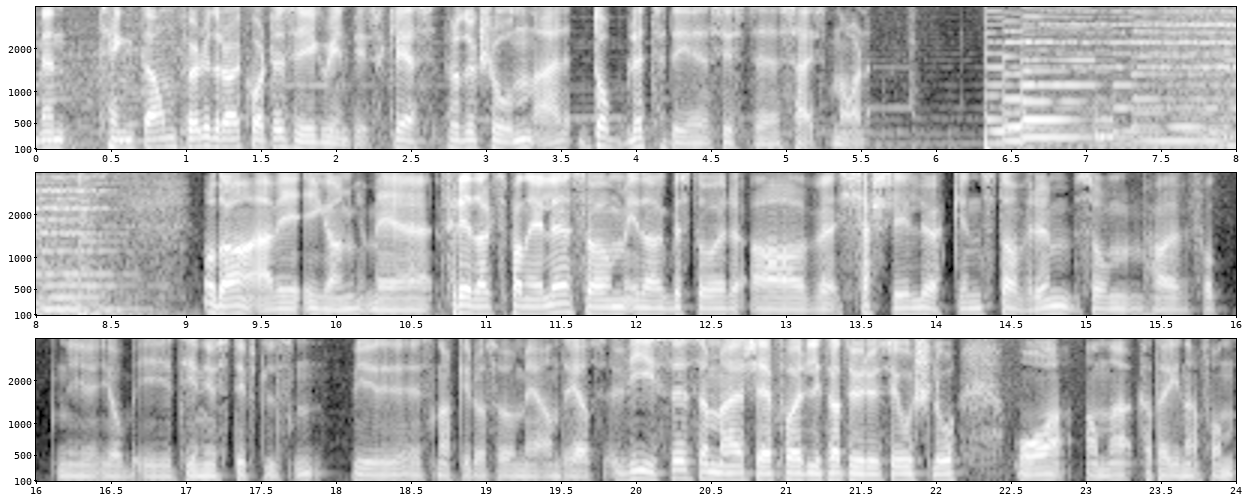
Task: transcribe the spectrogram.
Men tenk deg om før du drar kortet, sier Greenpeace. Klesproduksjonen er doblet de siste 16 årene. Og da er vi i gang med Fredagspanelet, som i dag består av Kjersti Løken Stavrum, som har fått ny jobb i Tinius-stiftelsen. Vi snakker også med Andreas Wiese, som er sjef for Litteraturhuset i Oslo, og Anna Katarina von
